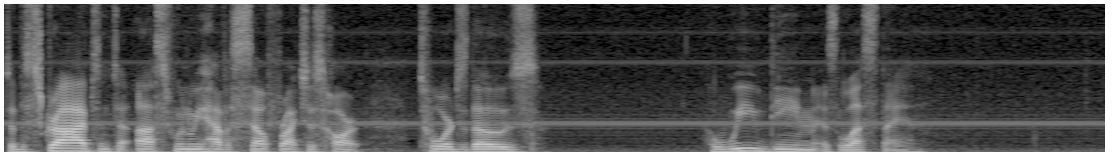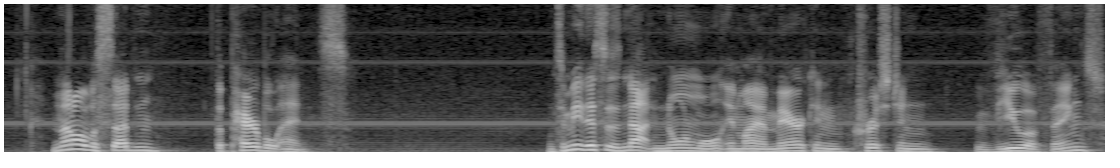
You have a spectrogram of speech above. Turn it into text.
to the scribes, and to us when we have a self righteous heart towards those who we deem as less than. And then all of a sudden, the parable ends. And to me, this is not normal in my American Christian view of things.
